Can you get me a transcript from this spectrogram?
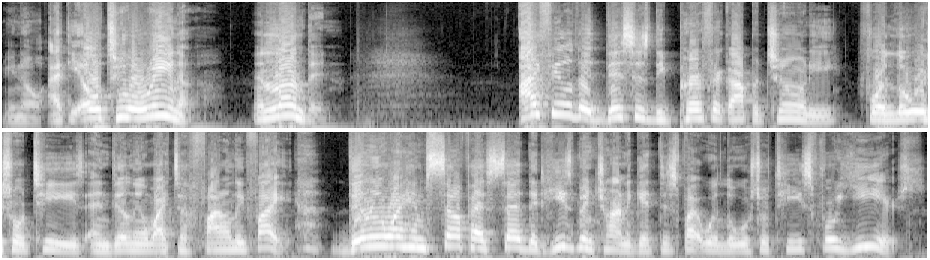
you know, at the O2 Arena in London. I feel that this is the perfect opportunity for Luis Ortiz and Dillian Whyte to finally fight. Dillian Whyte himself has said that he's been trying to get this fight with Luis Ortiz for years,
